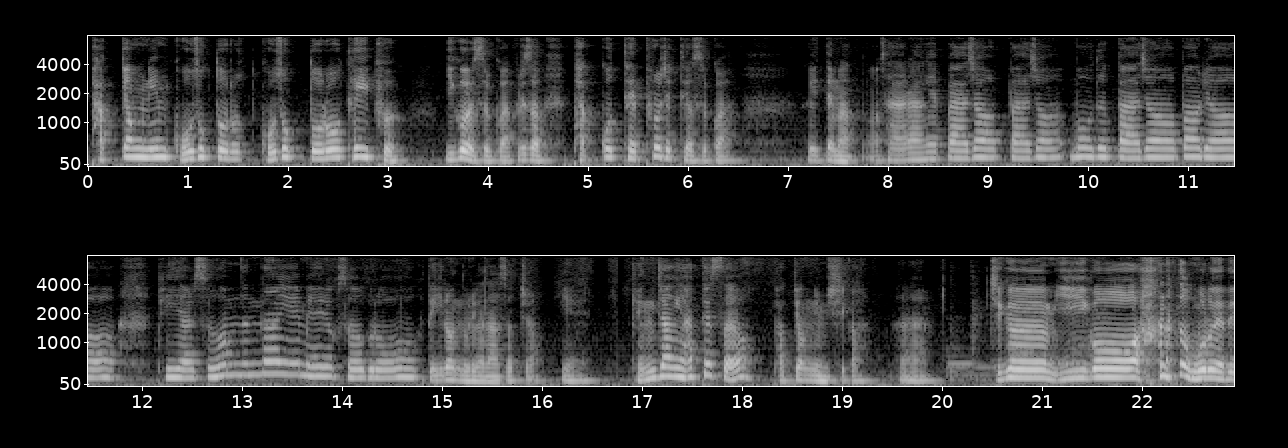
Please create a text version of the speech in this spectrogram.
박경림 고속도로 고속도로 테이프 이거였을 거야. 그래서 박고태 프로젝트였을 거야. 이때 막 어, 사랑에 빠져 빠져 모두 빠져 버려 피할 수 없는 나의 매력 속으로 그때 이런 노래가 나왔었죠. 예, 굉장히 핫했어요. 박경림 씨가. 아. 지금 이거 하나도 모르는 애들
